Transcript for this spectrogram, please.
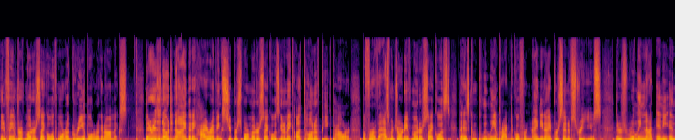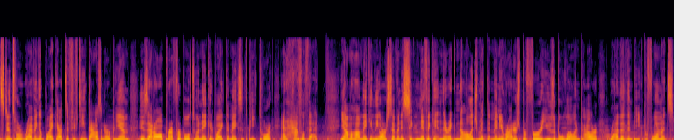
in favor of motorcycle with more agreeable ergonomics. There is no denying that a high revving super sport motorcycle is going to make a ton of peak power, but for a vast majority of motorcyclists, that is completely impractical for 99% of street use. There's really not any instance where revving a bike out to 15,000 RPM is at all preferable to a naked bike that makes its peak torque at half of that. Yamaha making the R7 is significant in their acknowledgement that many riders prefer usable low end power rather than peak performance.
